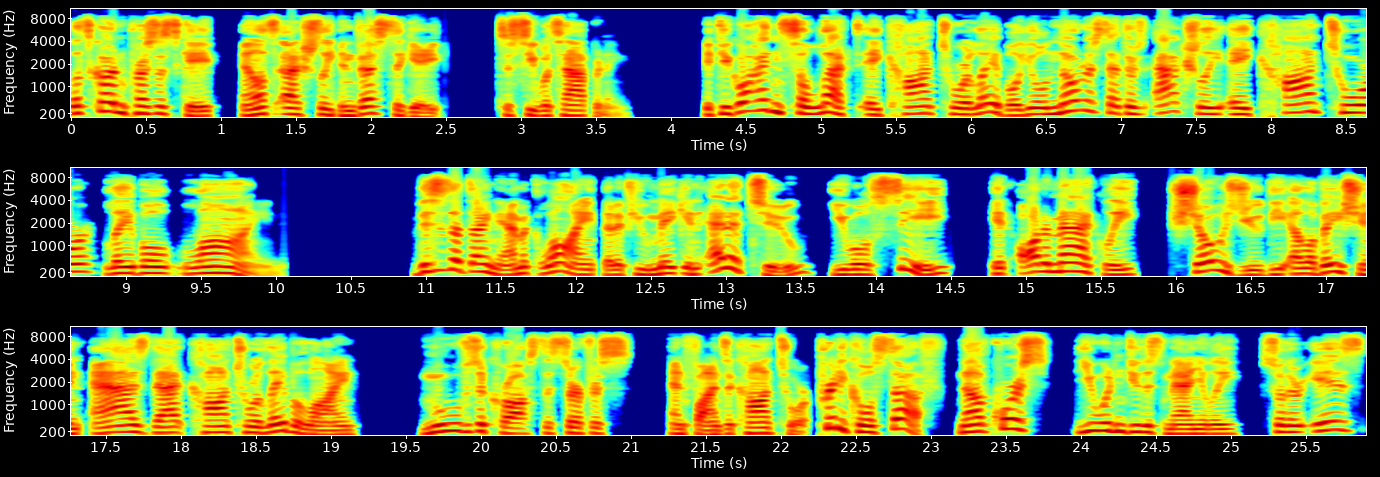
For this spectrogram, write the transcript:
Let's go ahead and press escape and let's actually investigate to see what's happening. If you go ahead and select a contour label, you'll notice that there's actually a contour label line. This is a dynamic line that if you make an edit to, you will see it automatically shows you the elevation as that contour label line moves across the surface and finds a contour. Pretty cool stuff. Now, of course, you wouldn't do this manually, so there is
